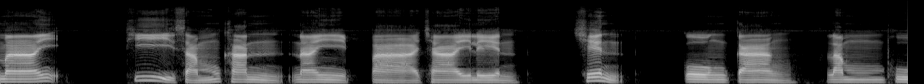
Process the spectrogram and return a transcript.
ไม้ที่สำคัญในป่าชายเลน เช่น โกงกลางลำพู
